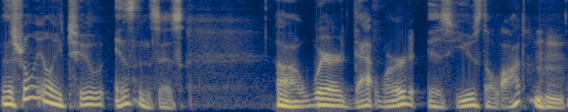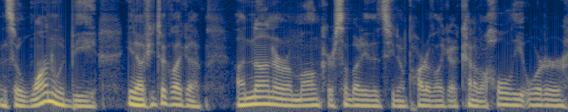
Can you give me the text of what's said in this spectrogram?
And there's really only two instances uh, where that word is used a lot. And so one would be, you know, if you took like a, a nun or a monk or somebody that's, you know, part of like a kind of a holy order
